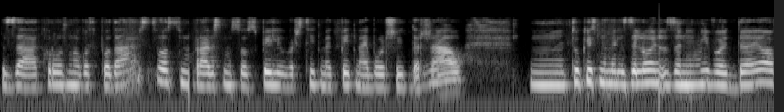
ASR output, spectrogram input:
za krožno gospodarstvo. Pravi smo se uspeli uvrstiti med pet najboljših držav. Mm, tukaj smo imeli zelo zanimivo idejo.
